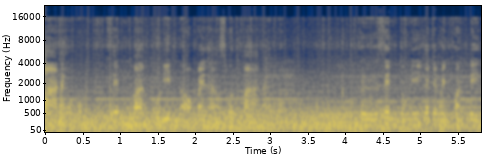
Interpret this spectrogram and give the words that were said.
ป่านะครับผม เส้นบ้านภูดินออกไปทางสวนป่านะครับผม คือเส้นตรงนี้ก็จะเป็นคอนกรีต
